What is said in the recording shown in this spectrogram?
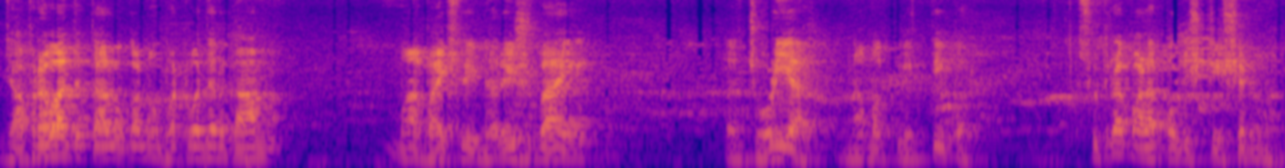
જાફરાબાદ તાલુકાનું ભટવદર ગામમાં ભાઈ શ્રી નરેશભાઈ જોડિયા નામક વ્યક્તિ પર સૂત્રાપાડા પોલીસ સ્ટેશનમાં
